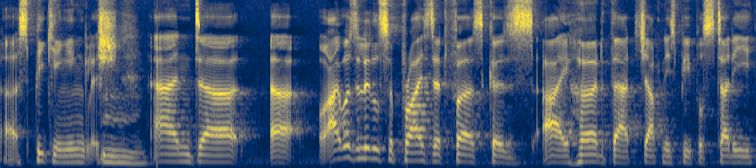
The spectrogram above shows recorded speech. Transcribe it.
uh, speaking English, mm. and uh, uh I was a little surprised at first because I heard that Japanese people study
